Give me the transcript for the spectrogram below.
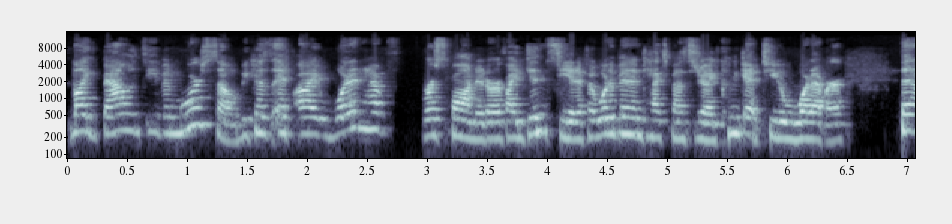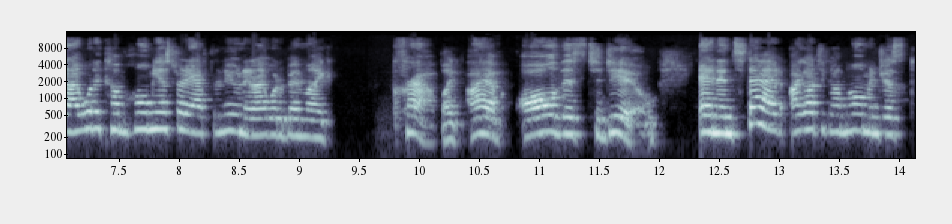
like balance even more so because if I wouldn't have responded or if I didn't see it, if it would have been in text message, I couldn't get to you, whatever then I would have come home yesterday afternoon and I would have been like, crap, like I have all this to do. And instead, I got to come home and just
